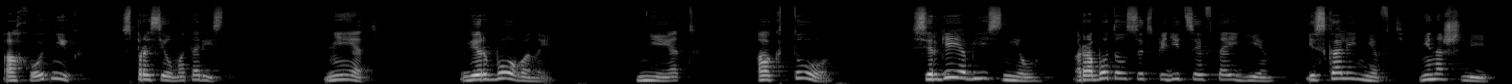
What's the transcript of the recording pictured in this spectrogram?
«Охотник?» – спросил моторист. «Нет». «Вербованный?» «Нет». «А кто?» Сергей объяснил. Работал с экспедицией в тайге. Искали нефть, не нашли.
